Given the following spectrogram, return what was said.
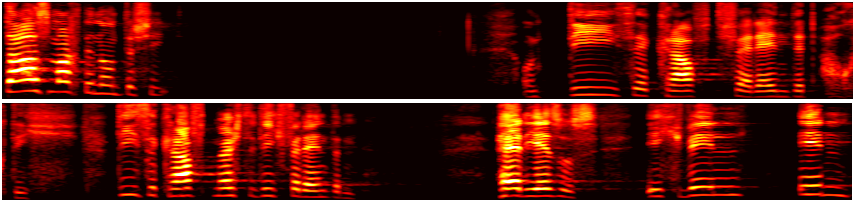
Das macht den Unterschied. Und diese Kraft verändert auch dich. Diese Kraft möchte dich verändern. Herr Jesus, ich will in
